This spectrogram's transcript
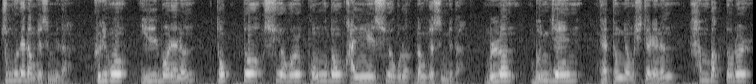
중국에 넘겼습니다. 그리고 일본에는 독도 수역을 공동 관리 수역으로 넘겼습니다. 물론 문재인 대통령 시절에는 한박도를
